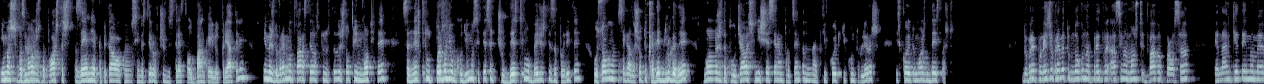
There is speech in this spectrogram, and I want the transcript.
имаш възможност да плащаш заемния капитал, ако си инвестирал в чужди средства от банка или от приятели и междувременно това расте в стоеността, защото имотите са нещо от първа необходимост и те са чудесно убежище за парите, особено сега, защото къде другаде можеш да получаваш едни 6-7% на актив, който ти контролираш и с който можеш да действаш. Добре, понеже времето много напредва, аз имам още два въпроса. Една анкета имаме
